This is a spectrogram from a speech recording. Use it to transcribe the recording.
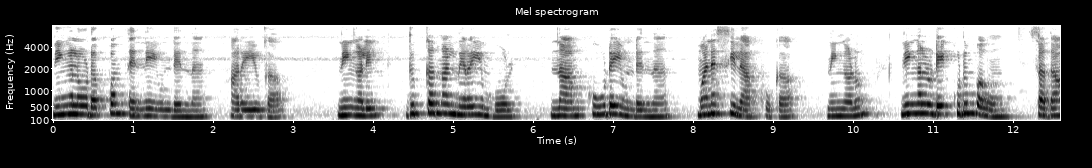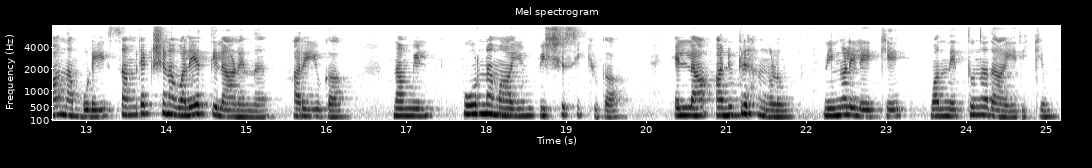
നിങ്ങളോടൊപ്പം തന്നെയുണ്ടെന്ന് അറിയുക. നിങ്ങളിൽ ദുഃഖങ്ങൾ നിറയുമ്പോൾ നാം കൂടെയുണ്ടെന്ന് മനസ്സിലാക്കുക. നിങ്ങളും നിങ്ങളുടെ കുടുംബവും സദാ നമ്മുടെ സംരക്ഷണ വലയത്തിലാണെന്ന് അറിയുക. നമ്മിൽ പൂർണമായും വിശ്വസിക്കുക. എല്ലാ അനുഗ്രഹങ്ങളും നിങ്ങളിലേക്ക് വന്നെത്തുന്നതായിരിക്കും.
